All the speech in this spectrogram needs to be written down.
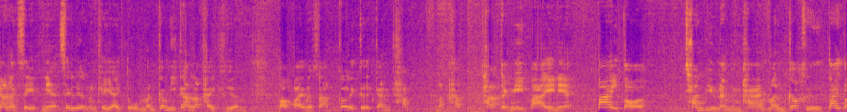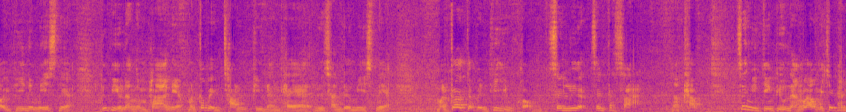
การอักเสบเนี่ยเส้นเลือดมันขยายตัวมันก็มีการระคายเคืองต่อไปประสาทก็เลยเกิดการขัดนะครับ ถัดจากนี้ไปเนี่ยใต้ต่อ ชั้นผิวหนังกำพร้ามันก็คือใต้ต่ออีพีเนมิสเนี่ยหรือผิวหนังกำพร้าเนี่ยมันก็เป็นชั้นผิวหนังแท้หรือชั้นเดอร์มิสเนี่ยมันก็จะเป็นที่อยู่ของเส้นเลือดเส้นประสาทนะครับ ซึ่งจริงๆ ผิวหนังเราไม่ใช่แผ่น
